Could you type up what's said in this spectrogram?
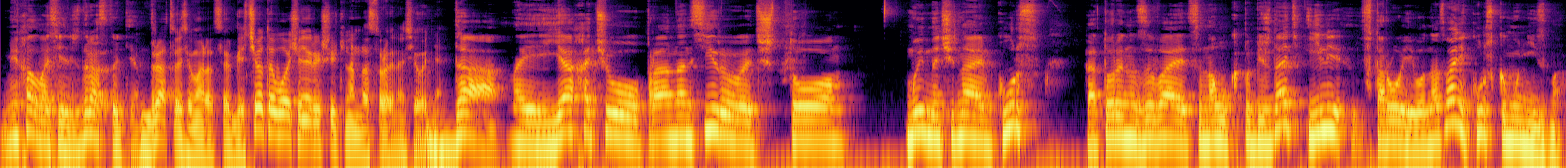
Михаил Васильевич, здравствуйте. Здравствуйте, Марат Сергеевич. Что-то вы очень решительно настроены сегодня. Да, я хочу проанонсировать, что мы начинаем курс, который называется «Наука побеждать» или второе его название «Курс коммунизма».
